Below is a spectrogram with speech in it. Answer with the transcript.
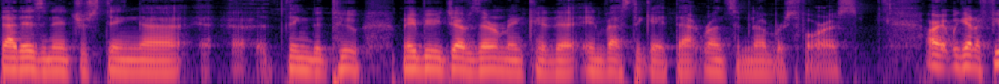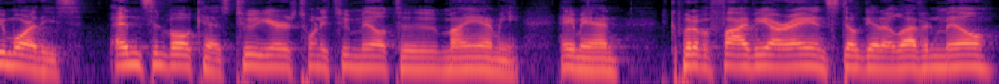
That is an interesting uh, uh, thing to do. Maybe Jeff Zimmerman could uh, investigate that, run some numbers for us. All right, we got a few more of these. Edinson Volquez, two years, 22 mil to Miami. Hey, man, you can put up a 5 ERA and still get 11 mil.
